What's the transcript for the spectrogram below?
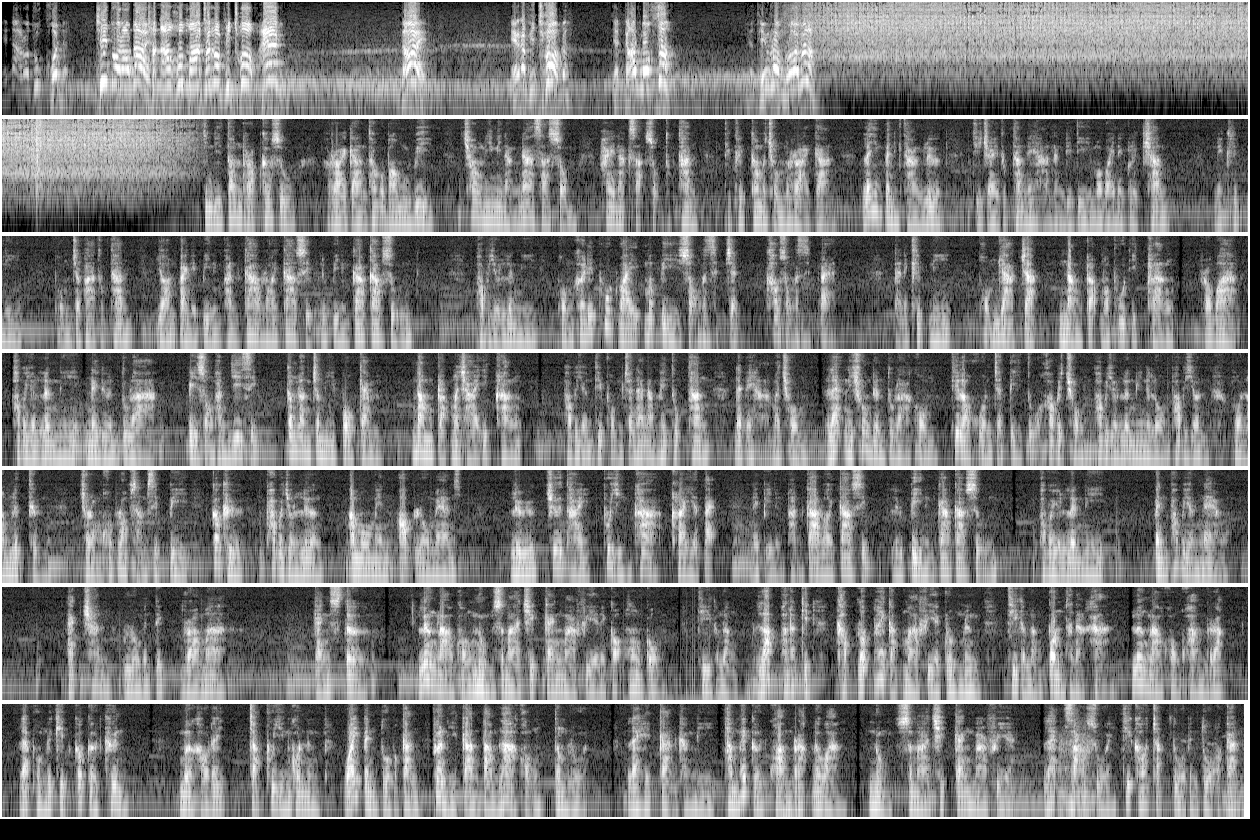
เห็นหน้าเราทุกคนน่ะชี้ตัวเราได้ฉันเอาเข้ามาฉันรับผิดชอบเอง ได้เองรับผิดชอบนะจัดการหมกซะอย่าทิ้งร่องรอยไว้ล่ะยินดีต้อนรับเข้าสู่ รายการ Talk About Movie ช่องนี้มีหนังน่าสะสม ให้นักสะสมทุกท่านที่คลิกเข้ามาชมรายการ และยังเป็นอีกทางเลือก ที่จะให้ทุกท่านได้หาหนังดีๆ มาไว้ในคอลเลกชันในคลิปนี้ ผมจะพาทุกท่านย้อนไปในปี 1990 หรือปี 1990 ภาพยนตร์เรื่องนี้ผมเคยได้พูดไว้เมื่อปี 2017 เข้า 2018 แต่ในคลิปนี้ผมอยากจะนำกลับมาพูดอีกครั้ง เพราะว่าภาพยนตร์เรื่องนี้ในเดือนตุลาปี 2020กำลังจะมีโปรแกรมนำกลับมาฉายอีกครั้ง ภาพยนตร์ที่ผมจะแนะนำให้ทุกท่านได้ไปหามาชม และในช่วงเดือนตุลาคม ที่เราควรจะตีตั๋วเข้าไปชม ภาพยนตร์เรื่องนี้ในโรงภาพยนตร์หัวล้ำลึกถึง ฉลองครบรอบ 30 ปี ก็คือภาพยนตร์เรื่อง A Moment of Romance หรือชื่อไทยผู้หญิงฆ่าใครอย่าแตะในปี 1990 หรือปี 1990 ภาพยนตร์เรื่องนี้ เป็นภาพยนตร์แนวaction โรแมนติกดราม่าแก๊งสเตอร์ เรื่องราวของหนุ่มสมาชิกแก๊งมาเฟียในเกาะฮ่องกงที่กำลังรับภารกิจขับรถให้กับมาเฟียกลุ่มหนึ่งที่กำลังป้นธนาคาร เรื่องราวของความรัก และพรหมลิขิตก็เกิดขึ้น เมื่อเขาได้จับผู้หญิงคนหนึ่งไว้เป็นตัวประกันเพื่อหนีการตามล่าของตำรวจ และเหตุการณ์ครั้งนี้ทำให้เกิดความรักระหว่าง หนุ่มสมาชิกแก๊งมาเฟีย และสาวสวยที่เขาจับตัวเป็นตัวประกัน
